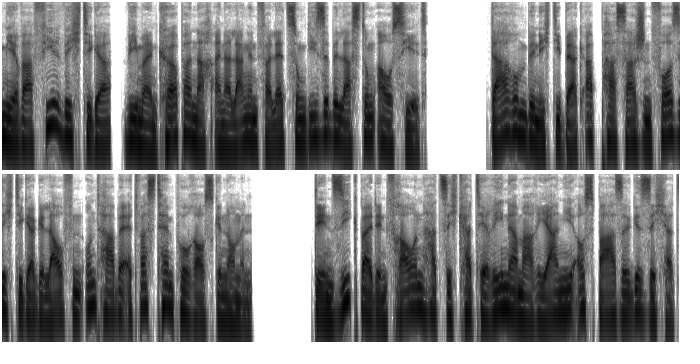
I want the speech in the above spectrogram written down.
Mir war viel wichtiger, wie mein Körper nach einer langen Verletzung diese Belastung aushielt. Darum bin ich die Bergabpassagen vorsichtiger gelaufen und habe etwas Tempo rausgenommen. Den Sieg bei den Frauen hat sich Katharina Mariani aus Basel gesichert.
